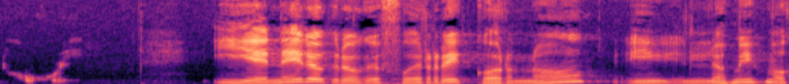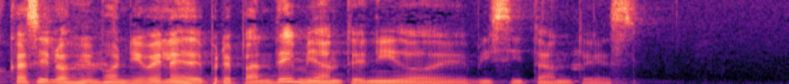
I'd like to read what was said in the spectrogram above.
Jujuy. Y enero creo que fue récord, ¿no? Y los mismos, casi los mismos niveles de prepandemia han tenido de visitantes.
